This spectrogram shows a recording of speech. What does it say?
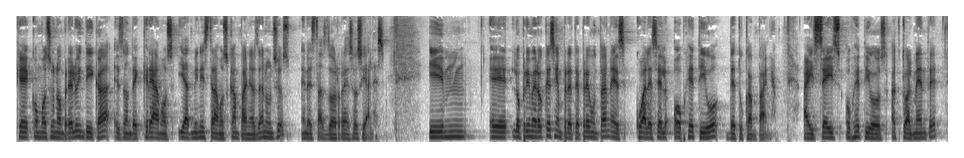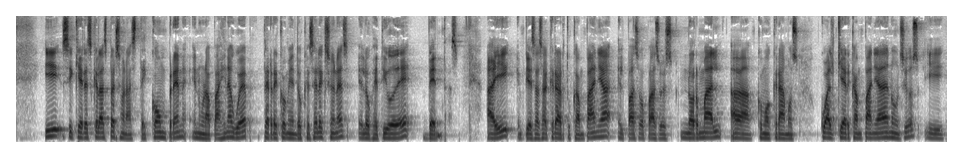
que como su nombre lo indica, es donde creamos y administramos campañas de anuncios en estas dos redes sociales. Y mm, eh, lo primero que siempre te preguntan es cuál es el objetivo de tu campaña. Hay seis objetivos actualmente y si quieres que las personas te compren en una página web, te recomiendo que selecciones el objetivo de ventas. Ahí empiezas a crear tu campaña. El paso a paso es normal como creamos cualquier campaña de anuncios y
